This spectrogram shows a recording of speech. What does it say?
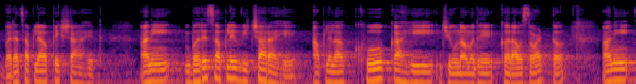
बऱ्याच आपल्या अपेक्षा आहेत. आणि बरेच आपले विचार आहे. आपल्याला खूप काही जीवनामध्ये करावंसं वाटतं. आणि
